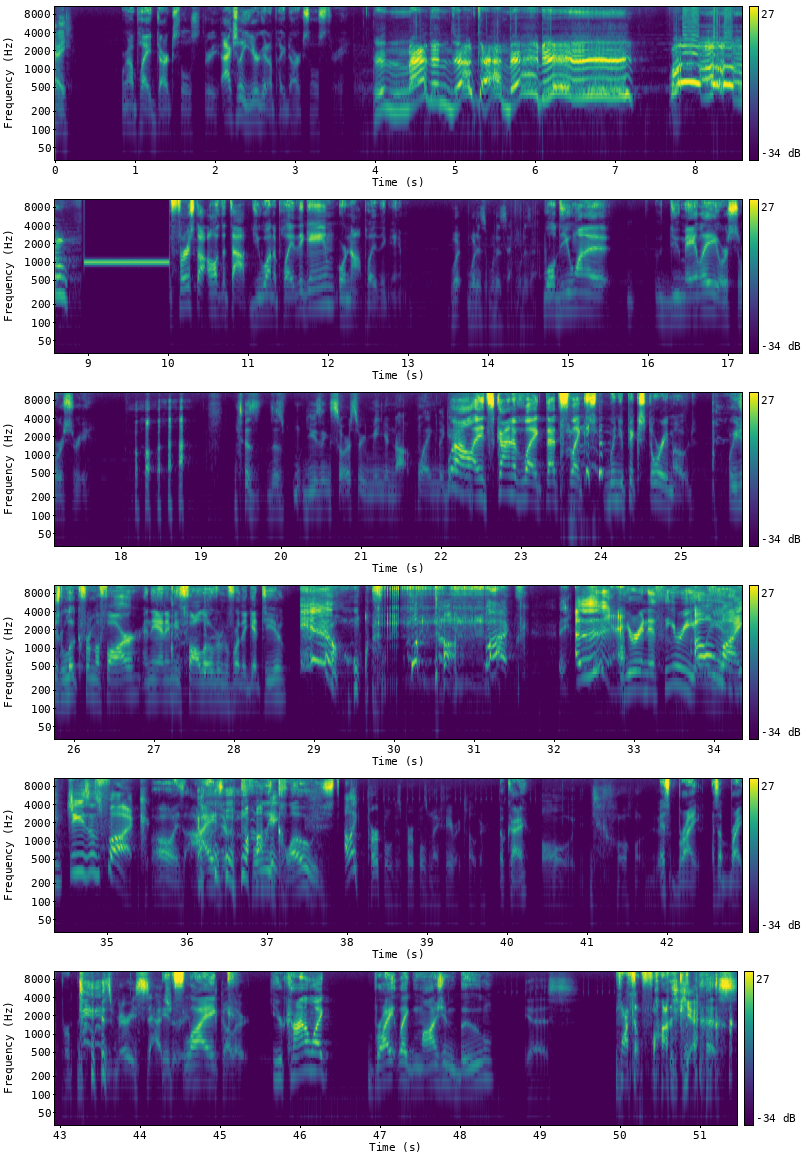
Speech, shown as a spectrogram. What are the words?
Hey. We're gonna play Dark Souls 3. Actually, you're gonna play Dark Souls 3. It's Madden time, baby! Whoa! First off the top, do you want to play the game or not play the game? What what is what is that? What is that? Well, do you want to do melee or sorcery? Does does using sorcery mean you're not playing the game? Well, it's kind of like that's like when you pick story mode, where you just look from afar and the enemies fall over before they get to you. Ew! what the fuck? You're an ethereal. Oh my Jesus fuck! Oh, his eyes are Oh fully closed. I like purple because purple's my favorite color. Okay, Oh, oh it's bright. That's a bright purple. it's very saturated. It's like color. you're kind of like bright like Majin Buu. Yes. What the fuck? Yes.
